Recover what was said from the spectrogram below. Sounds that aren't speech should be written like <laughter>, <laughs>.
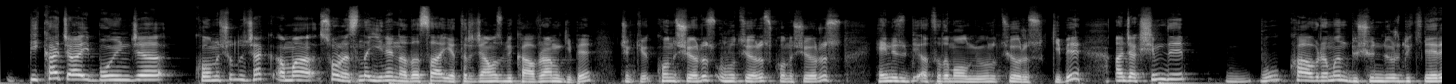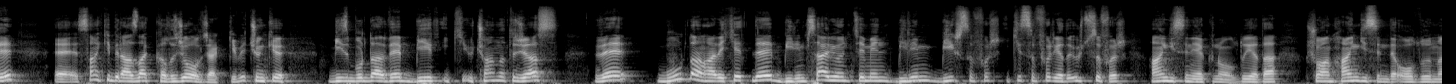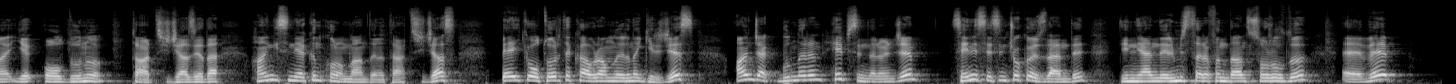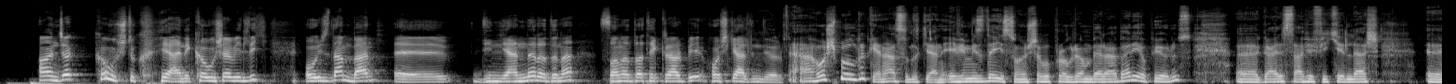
birkaç ay boyunca konuşulacak ama sonrasında yine Nadas'a yatıracağımız bir kavram gibi. Çünkü konuşuyoruz, unutuyoruz, konuşuyoruz. Henüz bir atılım olmuyor, unutuyoruz gibi. Ancak şimdi bu kavramın düşündürdükleri e, sanki biraz daha kalıcı olacak gibi. Çünkü biz burada Web 1, 2, 3 anlatacağız ve buradan hareketle bilimsel yöntemin bilim 1.0, 2.0 ya da 3.0 hangisine yakın olduğu ya da şu an hangisinde olduğuna olduğunu tartışacağız ya da hangisine yakın konumlandığını tartışacağız. Belki otorite kavramlarına gireceğiz. Ancak bunların hepsinden önce senin sesin çok özlendi. Dinleyenlerimiz tarafından soruldu ee, ve ancak kavuştuk <laughs> yani kavuşabildik. O yüzden ben e, dinleyenler adına sana da tekrar bir hoş geldin diyorum. Ya, hoş bulduk yani aslında yani evimizdeyiz sonuçta bu programı beraber yapıyoruz. E, gayri safi fikirler e,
